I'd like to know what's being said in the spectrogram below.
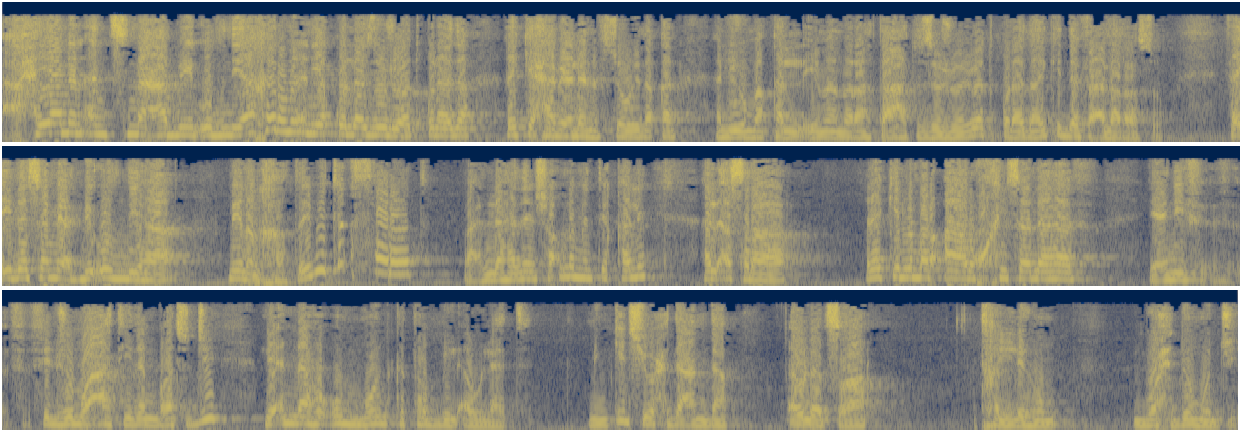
أحيانا أن تسمع بأذنها خير من أن يقول لها زوجها تقول هذا غير كيحابي على نفسه إذا قال اليوم قال الإمام راه طاعة واجبة تقول هذا كيدافع على الرسول فإذا سمعت بأذنها من الخطيب تأثرت. وعلى هذا إن شاء الله من انتقال الأسرار. لكن المرأة رخص لها يعني في الجمعات إذا بغات تجي لأنه أم كتربي الأولاد. من كاين شي وحدة عندها أولاد صغار تخليهم بوحدهم وتجي.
